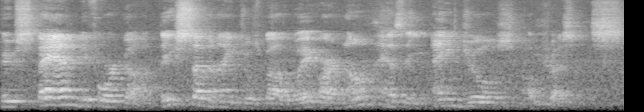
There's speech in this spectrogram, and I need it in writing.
who stand before God. These seven angels, by the way, are known as the angels of presence.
